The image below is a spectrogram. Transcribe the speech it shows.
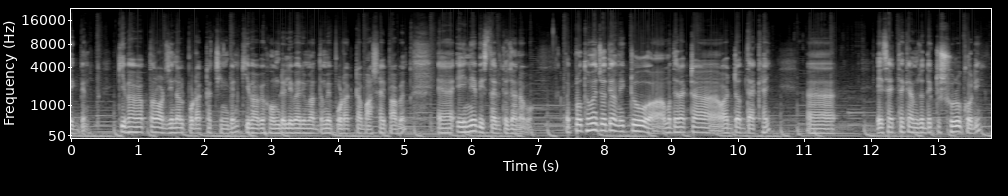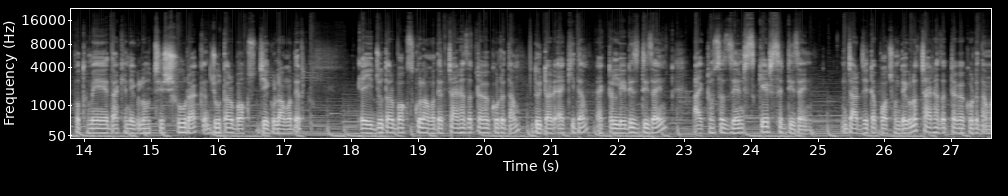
দেখবেন। কীভাবে আপনার অরিজিনাল প্রোডাক্টটা চিনবেন, কীভাবে হোম ডেলিভারির মাধ্যমে প্রোডাক্টটা বাসায় পাবেন এই নিয়ে বিস্তারিত জানাব। তো প্রথমে যদি আমি একটু আমাদের একটা ওয়ার্ড্রপ দেখাই এই সাইড থেকে আমি যদি একটু শুরু করি, প্রথমে দেখেন এগুলো হচ্ছে সুরাক জুতার বক্স যেগুলো আমাদের, এই জুতার বক্সগুলো আমাদের চার হাজার টাকা করে দাম, দুইটার একই দাম, একটা লেডিস ডিজাইন আর একটা হচ্ছে জেন্টস কেটসের ডিজাইন যার যেটা পছন্দ, এগুলো চার হাজার টাকা করে দাম,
